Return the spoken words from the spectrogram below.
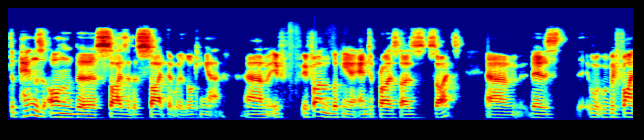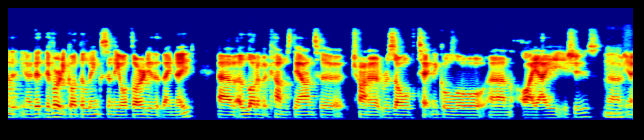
depends on the size of the site that we're looking at. Um, if if I'm looking at enterprise size sites, um, there's we find that you know they've already got the links and the authority that they need. Um, a lot of it comes down to trying to resolve technical or um, IA issues, mm. You know,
